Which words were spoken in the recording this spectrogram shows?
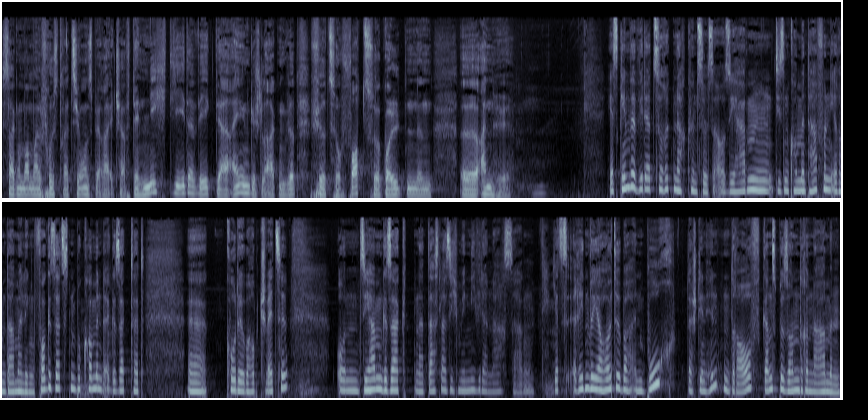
sagen wir mal, Frustrationsbereitschaft. Denn nicht jeder Weg, der eingeschlagen wird, führt sofort zur goldenen äh, Anhöhe. Jetzt gehen wir wieder zurück nach Künzelsau. Sie haben diesen Kommentar von Ihrem damaligen Vorgesetzten bekommen, der gesagt hat, äh, Code überhaupt Schwätze. Und Sie haben gesagt, na, das lasse ich mir nie wieder nachsagen. Jetzt reden wir ja heute über ein Buch, da stehen hinten drauf ganz besondere Namen.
